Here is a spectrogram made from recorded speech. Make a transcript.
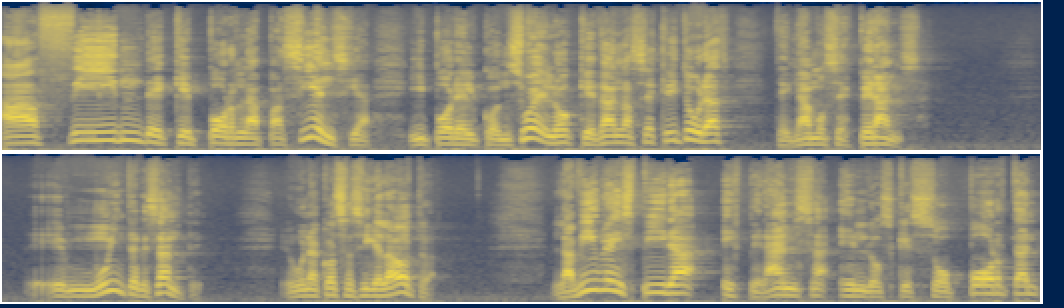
a fin de que por la paciencia y por el consuelo que dan las escrituras tengamos esperanza. Muy interesante. Una cosa sigue la otra. La Biblia inspira esperanza en los que soportan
